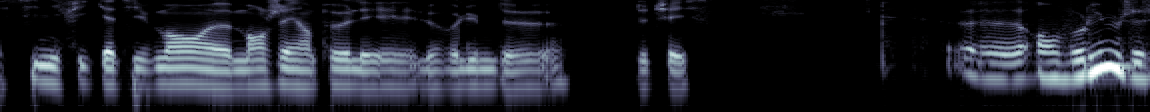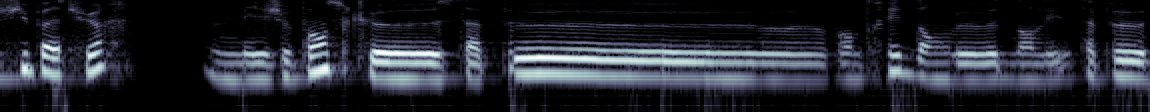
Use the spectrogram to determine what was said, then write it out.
significativement euh, manger un peu le volume de, Chase euh, En volume, je suis pas sûr. Mais je pense que ça peut rentrer dans le dans les ça peut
